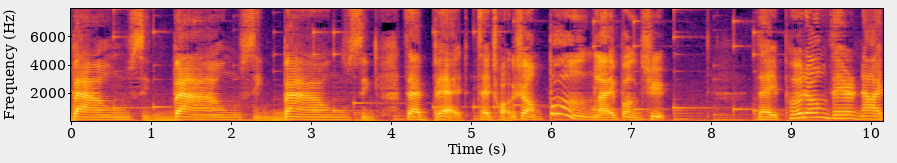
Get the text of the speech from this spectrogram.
Bouncing, bouncing, bouncing，在 bed 在床上蹦来蹦去。They put on their night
